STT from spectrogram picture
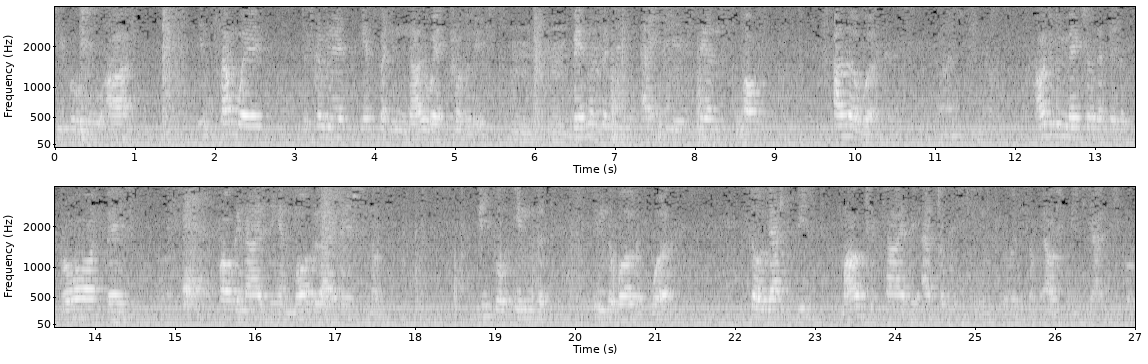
people who are in some way discriminated against but in another way privileged, benefiting at the expense of other workers? How do we make sure that there's a broad-based organizing and mobilization of people in the in the world of work, so that we multiply the advocacy influence of LGBTI people,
